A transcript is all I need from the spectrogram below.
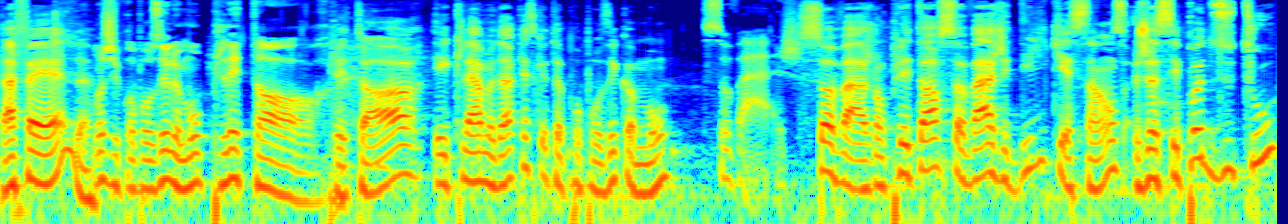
Raphaël? Moi, j'ai proposé le mot pléthore. Pléthore. Et Claire Moder, qu'est-ce que tu as proposé comme mot? Sauvage. Sauvage. Donc, pléthore, sauvage et déliquescence. Je sais pas du tout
